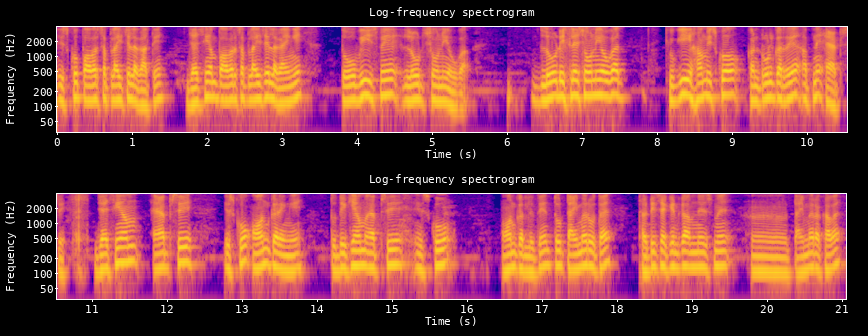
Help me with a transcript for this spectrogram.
इसको पावर सप्लाई से लगाते हैं। जैसे हम पावर सप्लाई से लगाएँगे तो भी इसमें लोड शो नहीं होगा। लोड इसलिए शो नहीं होगा क्योंकि हम इसको कंट्रोल कर रहे हैं अपने ऐप से। जैसे हम ऐप से इसको ऑन करेंगे तो देखिए हम ऐप से इसको ऑन कर लेते हैं। तो टाइमर होता है थर्टी सेकेंड का हमने इसमें टाइमर रखा हुआ है।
